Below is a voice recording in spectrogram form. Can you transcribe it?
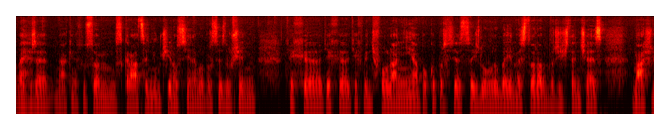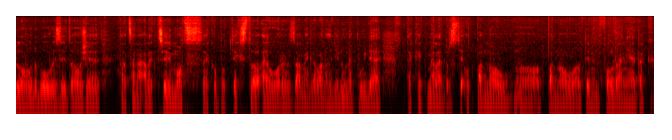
ve hře nějakým způsobem zkrácení účinnosti nebo prostě zrušení těch, těch, těch windfall daní a pokud prostě jsi dlouhodobý investor a držíš ten čes, máš dlouhodobou vizi toho, že ta cena elektřiny moc jako pod těch 100 eur za megawatt hodinu nepůjde, tak jakmile prostě odpadnou, hmm. odpadnou ty windfall daně, tak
